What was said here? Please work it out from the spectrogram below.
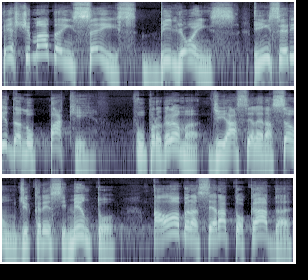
Estimada em 6 bilhões e inserida no PAC, o Programa de Aceleração de Crescimento, a obra será tocada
